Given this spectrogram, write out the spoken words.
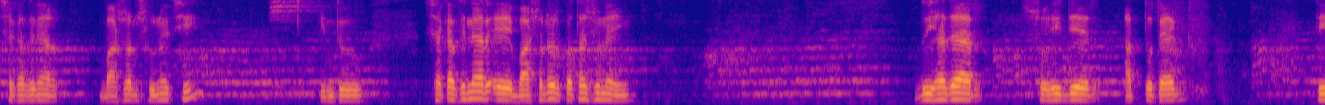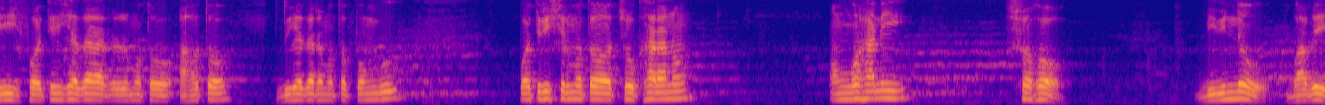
শেখ হাসিনার ভাষণ শুনেছি। কিন্তু শেখ হাসিনার এই ভাষণের কথা শুনেই দুই হাজার শহীদের আত্মত্যাগ, তিরিশ পঁয়ত্রিশ হাজারের মতো আহত, দুই হাজারের মতো পঙ্গু পঁয়ত্রিশের মতো চোখ হারানো, অঙ্গহানি সহ বিভিন্নভাবে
